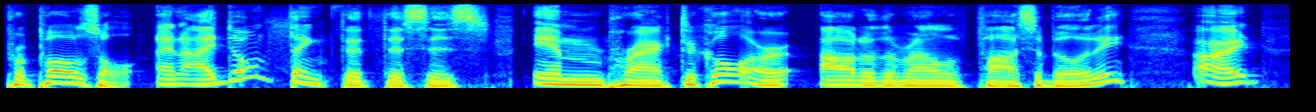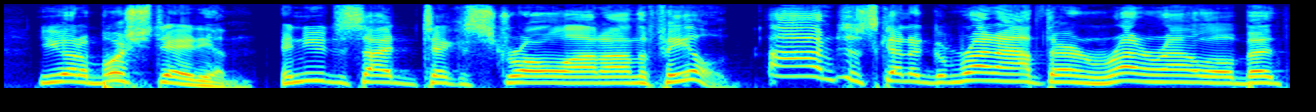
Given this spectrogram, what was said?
proposal, and I don't think that this is impractical or out of the realm of possibility. All right, you go to Busch Stadium and you decide to take a stroll out on the field. I'm just going to run out there and run around a little bit.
